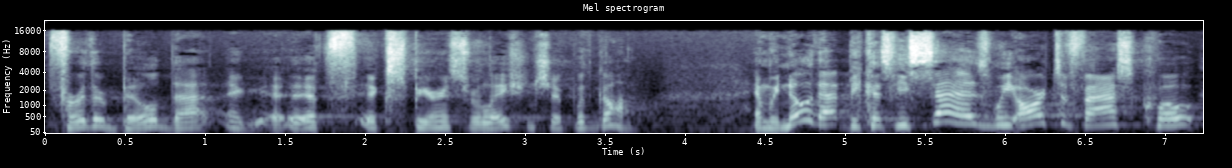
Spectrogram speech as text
further build that uh, experienced relationship with God. And we know that because he says we are to fast, quote,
